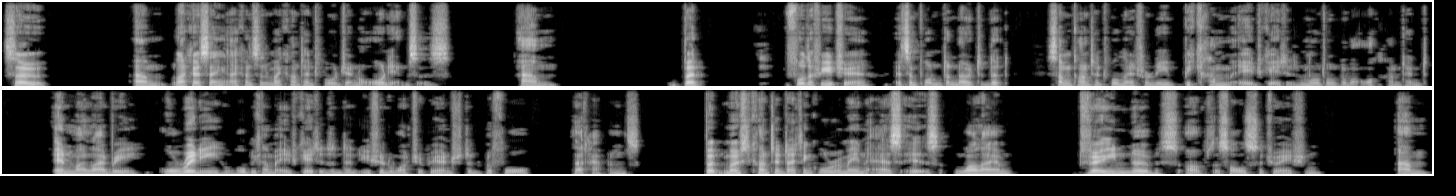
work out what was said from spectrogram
So um, like I was saying, I consider my content for general audiences. Um, but for the future, it's important to note that some content will naturally become age gated, and we'll talk about what content in my library already will become age gated, and that you should watch if you're interested before that happens. But most content I think will remain as is, while I am very nervous of this whole situation. Um,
